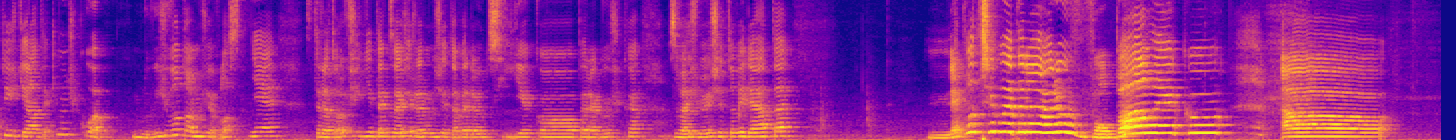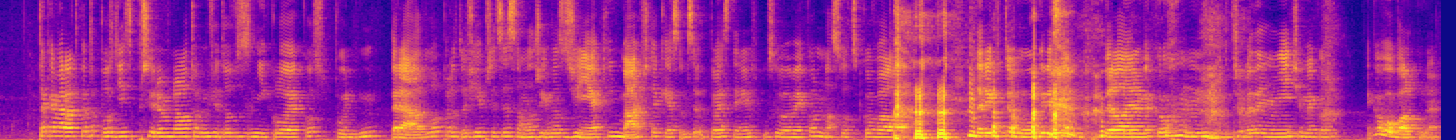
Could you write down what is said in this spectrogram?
když děláte knížku a mluvíš o tom, že vlastně jste do toho všichni tak zažraný, že ta vedoucí jako pedagožka zvažuje, že to vydáte, nepotřebujete náhodou obal, jako a ta kamarádka to později přirovnala tomu, že to vzniklo jako spodní prádlo, protože je přece samozřejmost, že nějaký máš, tak já jsem se úplně stejným způsobem jako nasockovala tady k tomu, kdy jsem byla jenom jako, hm, třeba tady něčím jako, jako obalku, ne?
